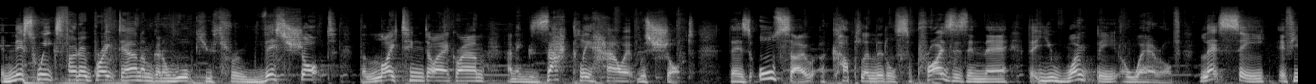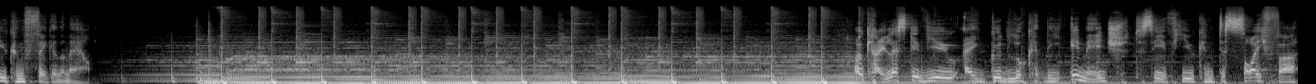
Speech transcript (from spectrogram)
In this week's photo breakdown, I'm going to walk you through this shot, the lighting diagram, and exactly how it was shot. There's also a couple of little surprises in there that you won't be aware of. Let's see if you can figure them out. Okay, let's give you a good look at the image to see if you can decipher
